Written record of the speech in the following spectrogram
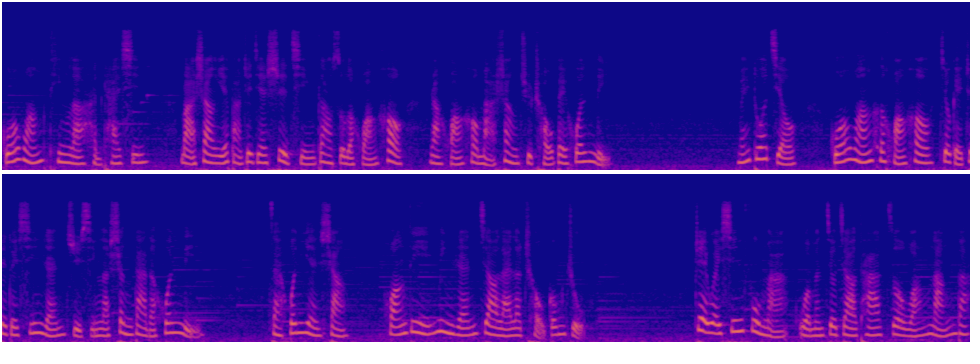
国王听了很开心，马上也把这件事情告诉了皇后，让皇后马上去筹备婚礼。没多久，国王和皇后就给这对新人举行了盛大的婚礼。在婚宴上，皇帝命人叫来了丑公主。这位新驸马，我们就叫他做王郎吧。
